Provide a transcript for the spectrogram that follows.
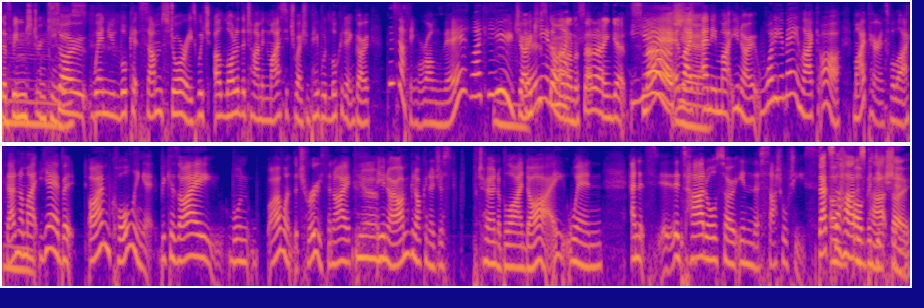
the it's- binge drinking so is when you look at some stories, which a lot of the time in my situation, people would look at it and go, "There's nothing wrong there. Like, are you joking?" Mm. just and go I'm out like, on a saturday and get yeah, smashed like, Yeah. and in my, you know, what do you mean? Like, oh, my parents were like that, and Mm. I'm like, yeah, but I'm calling it because I want, I want the truth, and I, Yeah. you know, I'm not going to just turn a blind eye when. And it's it's hard also in the subtleties. That's the of- hardest of part, addiction, though.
